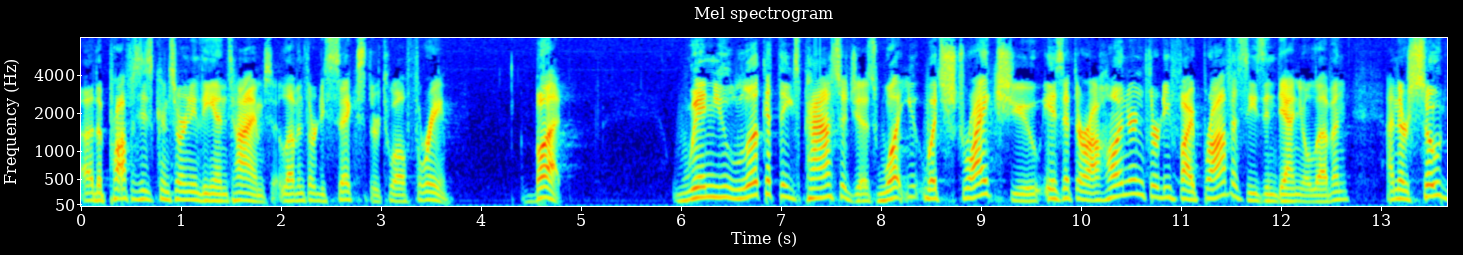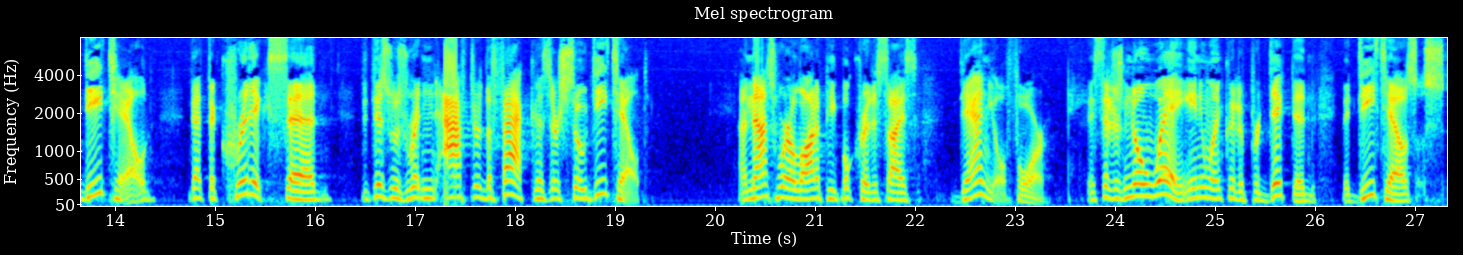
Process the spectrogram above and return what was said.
uh, the prophecies concerning the end times, 1136 through 12.3. But when you look at these passages, what, you, what strikes you is that there are 135 prophecies in Daniel 11, and they're so detailed that the critics said that this was written after the fact because they're so detailed. And that's where a lot of people criticize Daniel for. They said there's no way anyone could have predicted the details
